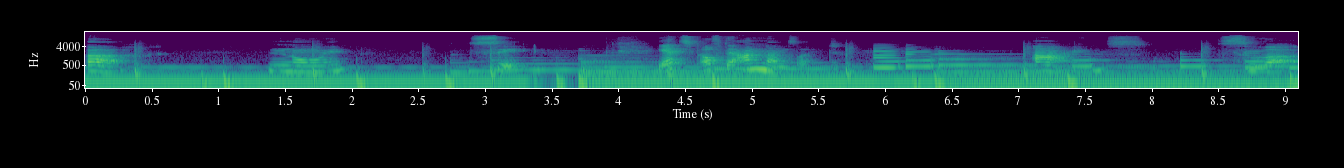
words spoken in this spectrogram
8, 9, 10. Jetzt auf der anderen Seite. Eins, zwei,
